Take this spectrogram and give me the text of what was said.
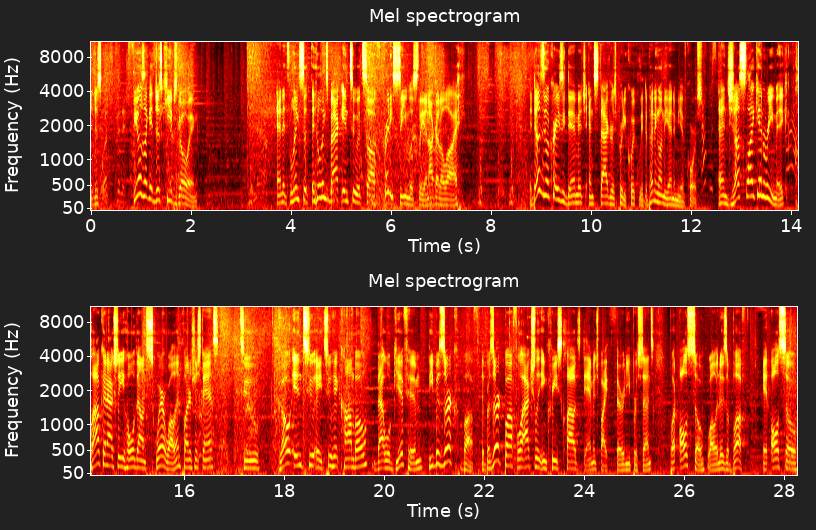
It just feels like it just keeps going. And it links it, links back into itself pretty seamlessly, I'm not gonna lie. It does deal crazy damage and staggers pretty quickly, depending on the enemy, of course. And just like in Remake, Cloud can actually hold down square while in Punisher stance to go into a two-hit combo that will give him the Berserk buff. The Berserk buff will actually increase Cloud's damage by 30%, but also, while it is a buff, it also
